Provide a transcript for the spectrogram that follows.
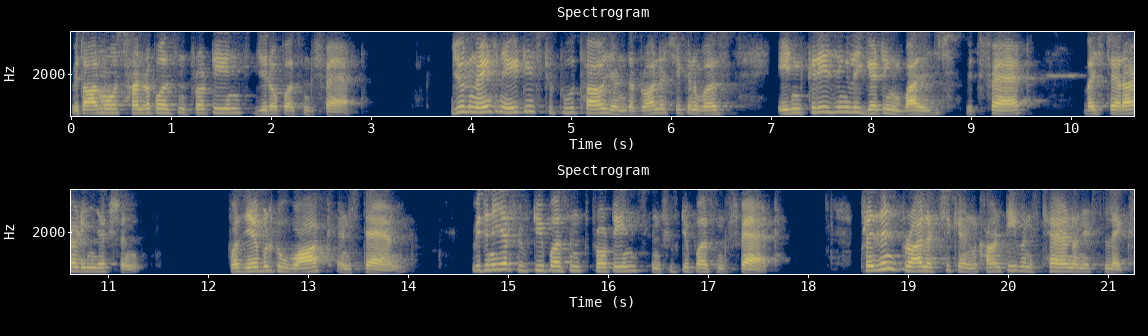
with almost 100% proteins, 0% fat. During 1980s to 2000, the broiler chicken was increasingly getting bulged with fat by steroid injections, was able to walk and stand with near 50% proteins and 50% fat. Present broiler chicken can't even stand on its legs,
